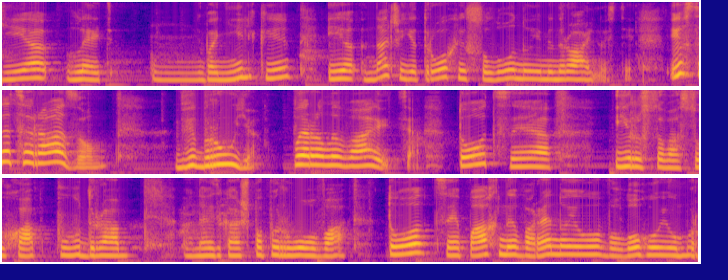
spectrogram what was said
є ледь ванільки, і наче є трохи солоної мінеральності. І все це разом вібрує, переливається. То це ірисова суха пудра, навіть така ж паперова, то це пахне вареною вологою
